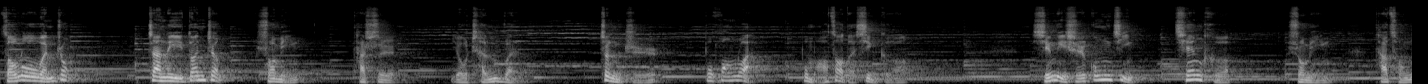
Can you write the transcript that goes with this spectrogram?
走路稳重。站立端正，说明他是有沉稳、正直、不慌乱、不毛躁的性格。行礼时恭敬谦和，说明他从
